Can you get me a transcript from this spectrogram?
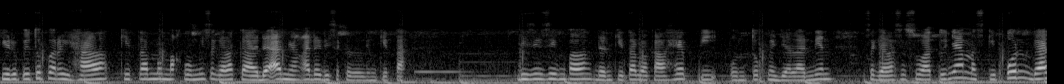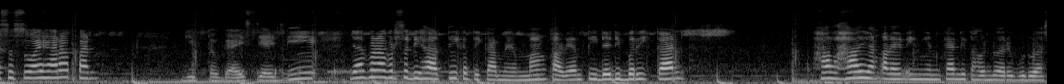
Hidup itu perihal kita memaklumi segala keadaan yang ada di sekeliling kita. This simple dan kita bakal happy untuk ngejalanin segala sesuatunya meskipun gak sesuai harapan. gitu guys. Jadi jangan pernah bersedih hati ketika memang kalian tidak diberikan hal-hal yang kalian inginkan di tahun 2021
